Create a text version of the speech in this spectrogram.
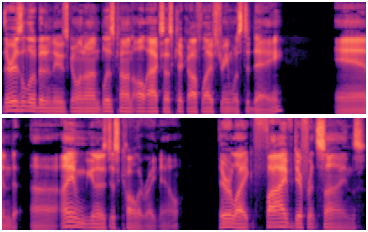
There is a little bit of news going on. BlizzCon All Access kickoff live stream was today, and uh I am gonna just call it right now. There are like five different signs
